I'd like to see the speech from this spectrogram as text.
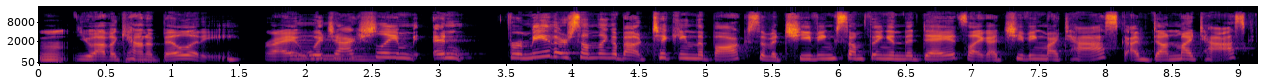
mm, you have accountability, right? Which Mm. actually, and for me, there's something about ticking the box of achieving something in the day. It's like achieving my task. I've done my task.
